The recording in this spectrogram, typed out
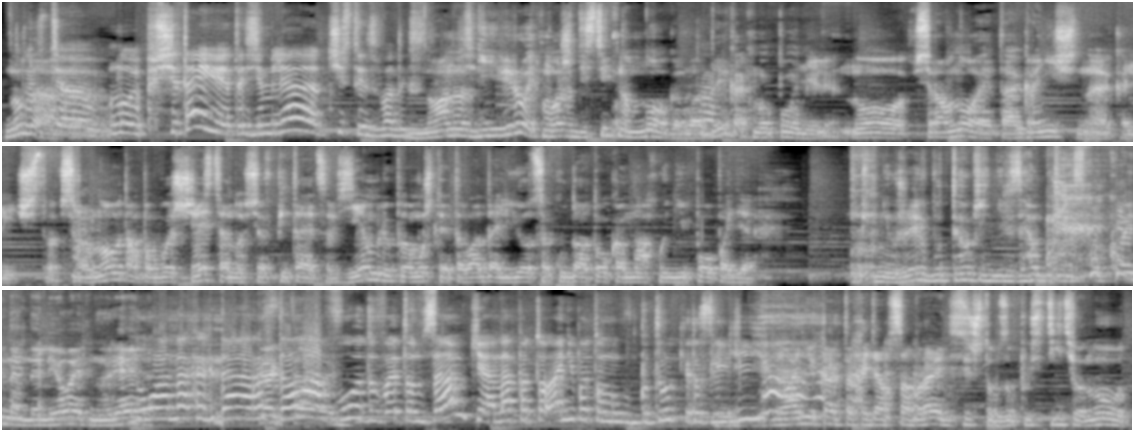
Ну То да, есть, э, да. ну, считай, это Земля чисто из воды. Но она сгенерировать может действительно много воды, Да. как мы поняли, но все равно это ограниченное количество. Все равно там по большей части оно все впитается в землю, потому что эта вода льется куда только нахуй не попадя. Неужели в бутылке нельзя было спокойно наливать? Ну реально. Ну, она когда раздала воду в этом замке, она потом, они потом в бутылке разлили. Ну, они как-то хотя бы собрали, действительно, чтобы запустить его. Ну,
